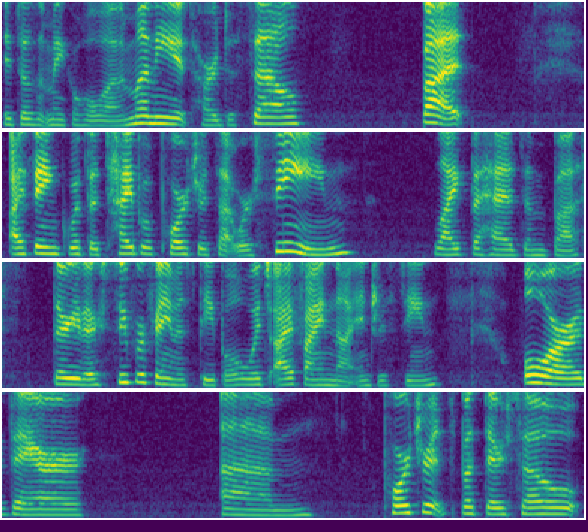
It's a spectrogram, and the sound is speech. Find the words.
it doesn't make a whole lot of money, it's hard to sell. But I think with the type of portraits that we're seeing, like the heads and busts, they're either super famous people, which I find not interesting, or they're um, portraits, but they're so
